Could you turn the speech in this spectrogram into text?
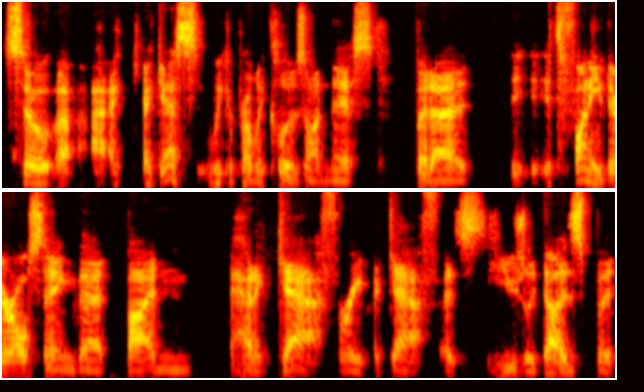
So uh, I, I guess we could probably close on this, but uh, it, it's funny. They're all saying that Biden had a gaffe, right? A gaffe, as he usually does. But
